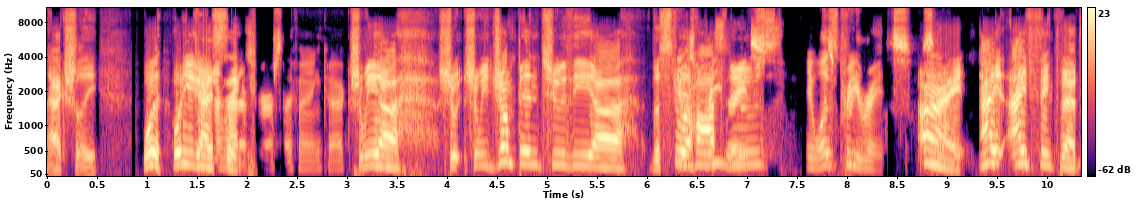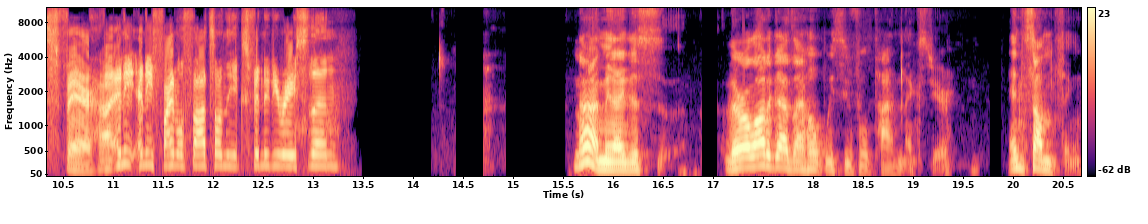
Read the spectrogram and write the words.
actually. What what do you guys think? first, I think. Actually, Should we uh should, should we jump into the uh the Stewart Haas news? it was pre-race. All so- right. I I think that's fair. Uh, any any final thoughts on the Xfinity race then? No, I mean, I just there are a lot of guys I hope we see full time next year, and something,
